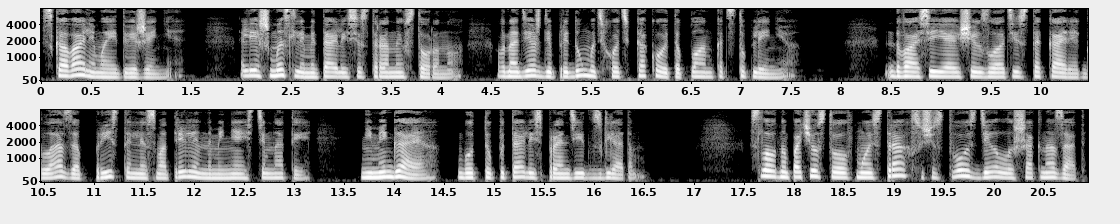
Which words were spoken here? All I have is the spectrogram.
сковали мои движения — Лишь мысли метались из стороны в сторону, в надежде придумать хоть какой-то план к отступлению. Два сияющих золотисто-карих глаза пристально смотрели на меня из темноты, не мигая, будто пытались пронзить взглядом. Словно почувствовав мой страх, существо сделало шаг назад.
